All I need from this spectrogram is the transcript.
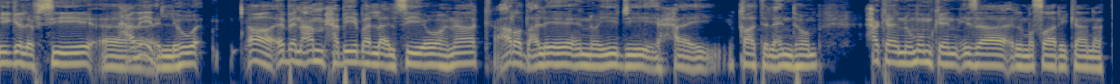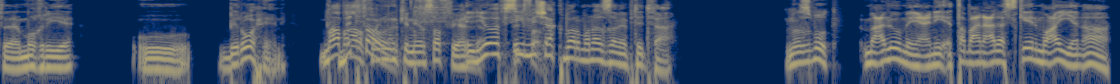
إيجل FC آه حبيب. اللي هو آه ابن عم حبيب هلأ ال CEO هناك. عرض عليه إنه يجي يقاتل عندهم. حكى إنه ممكن إذا المصاري كانت مغرية. وبيروح يعني. ما بعرف وين ممكن يصفي ال UFC مش أكبر منظمة بتدفع. مزبوط. معلومة يعني طبعا على scale معين آه.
